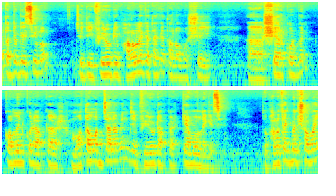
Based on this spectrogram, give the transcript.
এতটুকুই ছিল। যদি ভিডিওটি ভালো লেগে থাকে, তাহলে অবশ্যই শেয়ার করবেন কমেন্ট করে আপনার মতামত জানাবেন যে ভিডিওটা আপনার কেমন লেগেছে। তো ভালো থাকবেন সবাই,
